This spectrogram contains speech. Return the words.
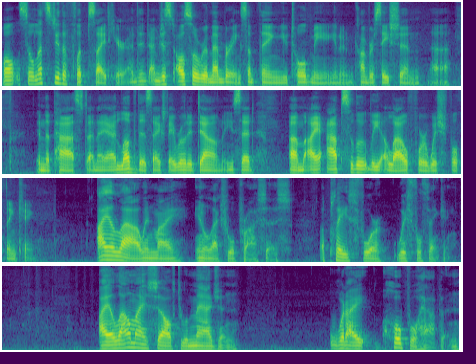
Well, so let's do the flip side here. And I'm just also remembering something you told me, you know, in conversation uh, in the past, and I, I, love this. Actually, I wrote it down. You said, um, "I absolutely allow for wishful thinking." I allow in my intellectual process a place for wishful thinking. I allow myself to imagine what I hope will happen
